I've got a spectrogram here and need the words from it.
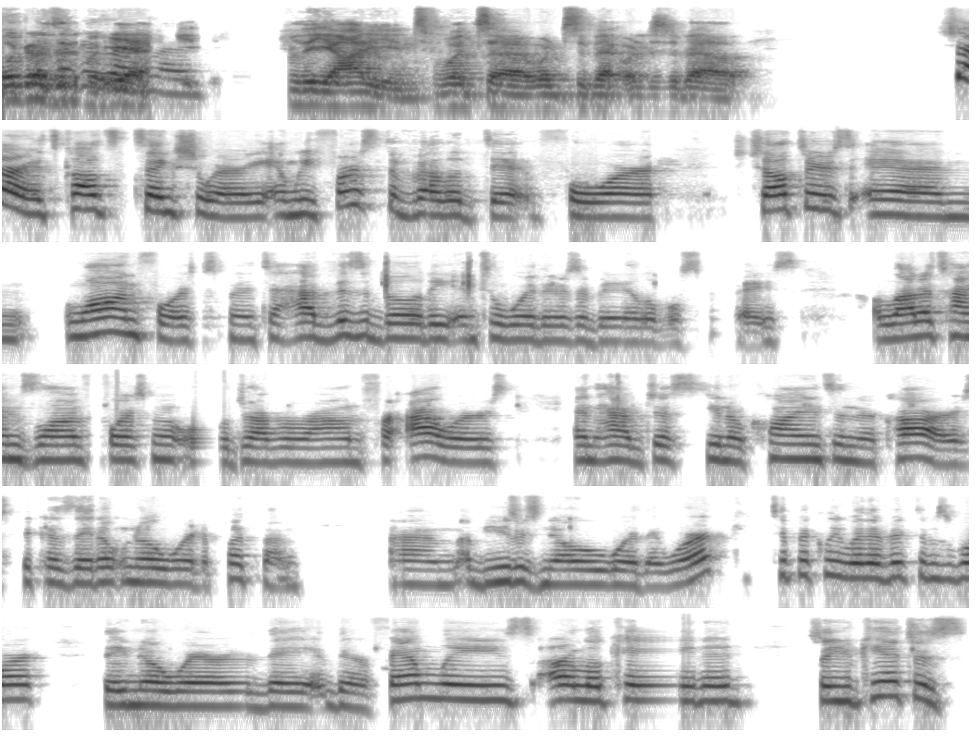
what, goes into yeah, for the audience? What's uh what's about what is it about? Sure, it's called Sanctuary, and we first developed it for shelters and law enforcement to have visibility into where there's available space a lot of times law enforcement will drive around for hours and have just you know clients in their cars because they don't know where to put them um, abusers know where they work typically where their victims work they know where they their families are located so you can't just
